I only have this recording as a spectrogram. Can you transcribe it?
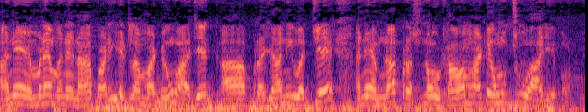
અને એમણે મને ના પાડી. એટલા માટે હું આજે આ પ્રજાની વચ્ચે અને એમના પ્રશ્નો ઉઠાવવા માટે હું છું આજે પણ.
